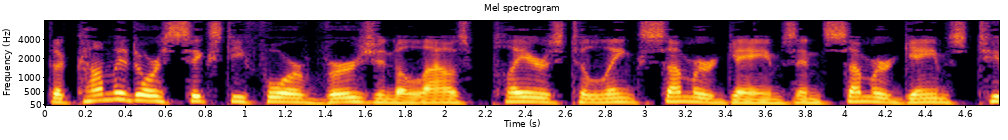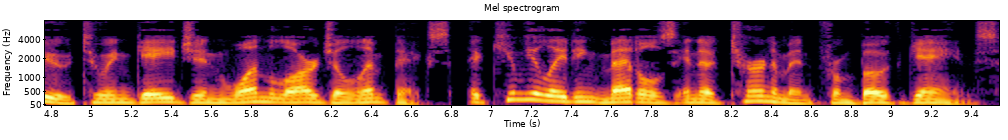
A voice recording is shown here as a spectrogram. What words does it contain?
The Commodore 64 version allows players to link Summer Games and Summer Games 2 to engage in one large Olympics, accumulating medals in a tournament from both games.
